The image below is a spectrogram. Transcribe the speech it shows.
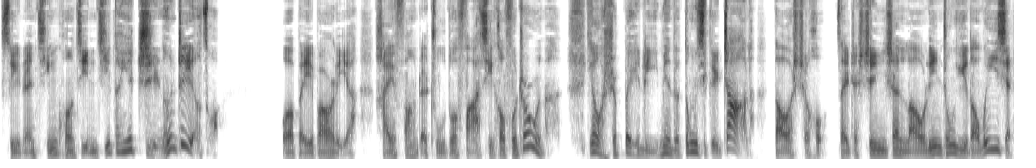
虽然情况紧急，但也只能这样做。我背包里啊，还放着诸多法器和符咒呢。要是被里面的东西给炸了，到时候在这深山老林中遇到危险，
